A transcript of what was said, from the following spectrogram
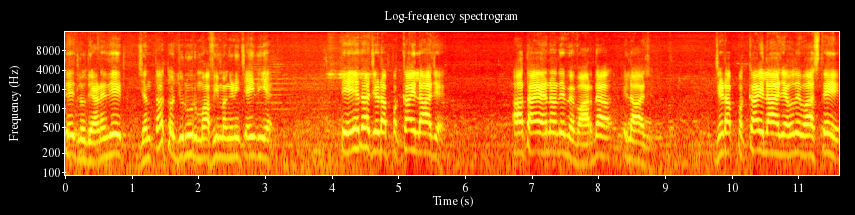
ਤੇ ਲੁਧਿਆਣੇ ਦੀ ਜਨਤਾ ਤੋਂ ਜ਼ਰੂਰ ਮਾਫੀ ਮੰਗਣੀ ਚਾਹੀਦੀ ਹੈ। ਤੇ ਇਹਦਾ ਜਿਹੜਾ ਪੱਕਾ ਇਲਾਜ ਹੈ ਆ ਤਾਂ ਹੈ ਇਹਨਾਂ ਦੇ ਵਿਵਹਾਰ ਦਾ ਇਲਾਜ। ਜਿਹੜਾ ਪੱਕਾ ਇਲਾਜ ਹੈ, ਉਹਦੇ ਵਾਸਤੇ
